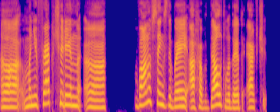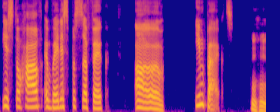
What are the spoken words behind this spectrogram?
uh, manufacturing, uh, one of the things the way I have dealt with it actually is to have a very specific uh, impact. Mm-hmm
